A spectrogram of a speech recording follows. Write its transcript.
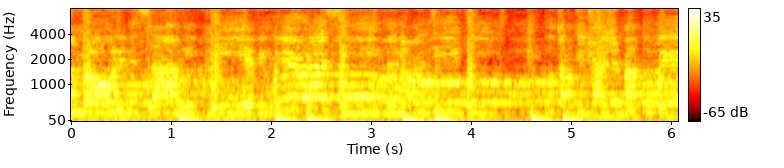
I'm rolling Islamically. Everywhere I see, even on TV, people talking trash about the way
